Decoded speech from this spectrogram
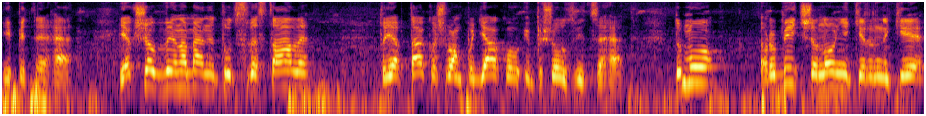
і піти геть. Якщо б ви на мене тут свистали, то я б також вам подякував і пішов звідси геть. Тому робіть, шановні керівники,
